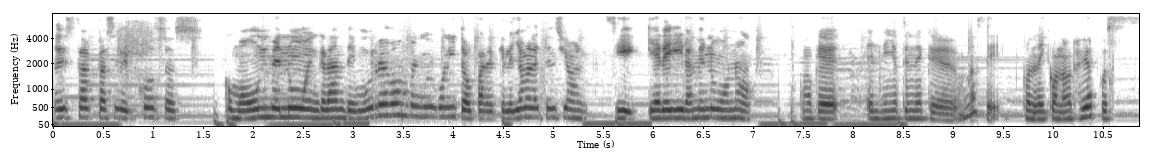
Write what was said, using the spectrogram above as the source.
Esta clase de cosas, como un menú en grande, muy redondo y muy bonito para que le llame la atención si quiere ir a menú o no. Como que el niño tiene que, no sé, con la iconografía, pues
